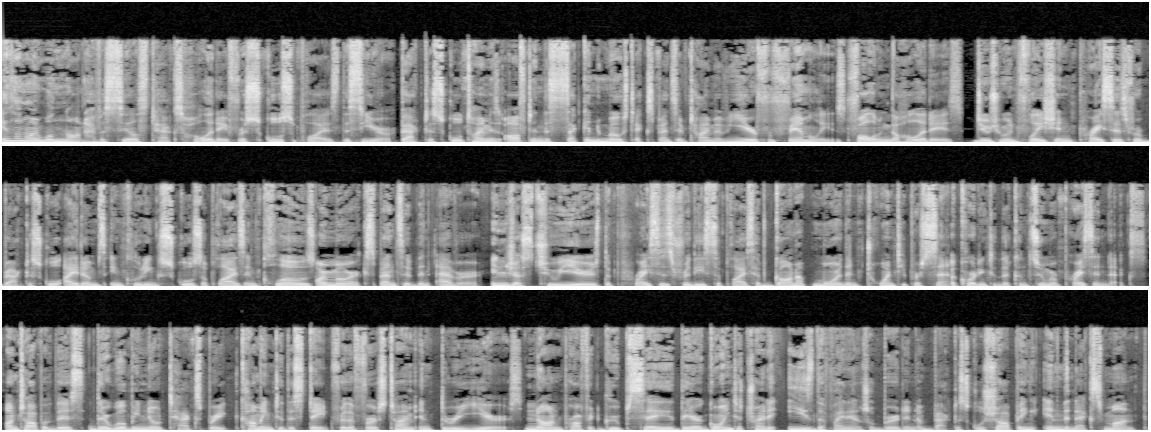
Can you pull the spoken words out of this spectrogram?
Illinois will not have a sales tax holiday for school supplies this year. Back to school time is often the second most expensive time of year for families following the holidays. Due to inflation, prices for back to school items, including school supplies and clothes, are more expensive than ever. In just two years, the prices for these supplies have gone up more than 20%, according to the Consumer Price Index. On top of this, there will be no tax break coming to the state for the first time in three years. Nonprofit groups say they are going to try to ease the financial burden of back to school shopping in the next month.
